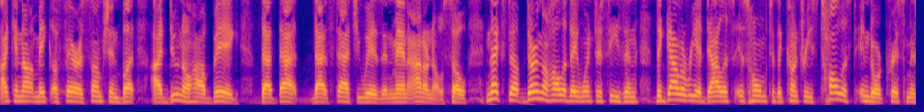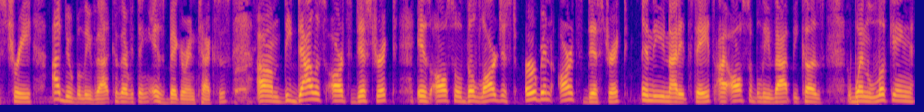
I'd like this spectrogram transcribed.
I cannot make a fair assumption, but I do know how big that that that statue is and man i don't know. So next up during the holiday winter season the galleria dallas is home to the country's tallest indoor christmas tree. I do believe that because everything is bigger in texas. Um, the dallas arts district is also the largest urban arts district in the United States. I also believe that because when looking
